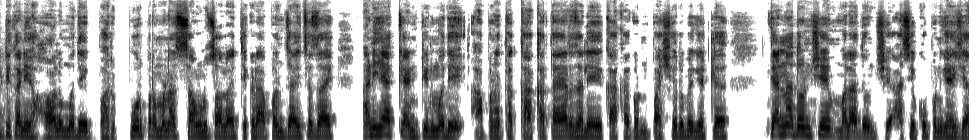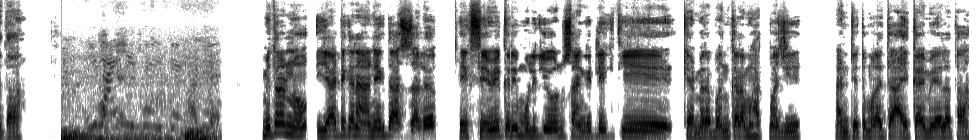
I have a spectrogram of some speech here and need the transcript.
ठिकाणी हॉलमध्ये भरपूर प्रमाणात साऊंड चालू आहे. तिकडे आपण जायचंच आहे. आणि ह्या कॅन्टीनमध्ये आपण आता काका तयार झाले. काकाकडून पाचशे रुपये घेतलं. त्यांना दोनशे मला दोनशे असे कुपन घ्यायचे आता. मित्रांनो या ठिकाणी अनेकदा असं झालं. एक सेवेकरी मुलगी येऊन सांगितली की ते कॅमेरा बंद करा महात्माजी. आणि ते तुम्हाला इथे ऐकायला मिळेल आता.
